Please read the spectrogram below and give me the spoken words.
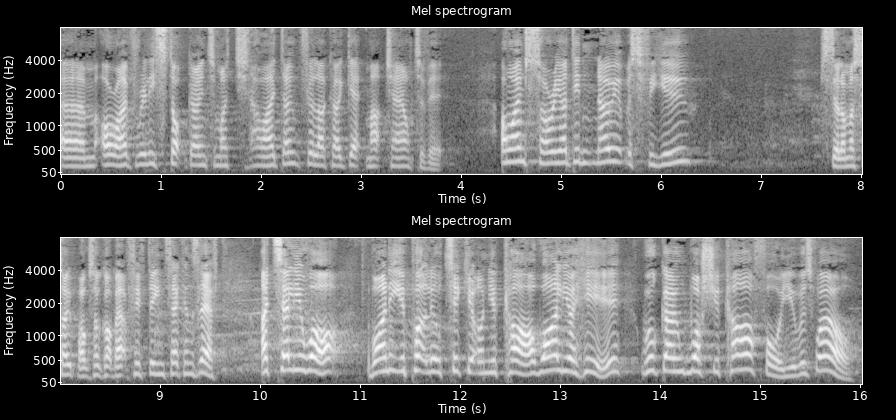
um, or I've really stopped going to my. You know, I don't feel like I get much out of it. Oh, I'm sorry, I didn't know it was for you. Still on my soapbox, I've got about 15 seconds left. I tell you what, why don't you put a little ticket on your car? While you're here, we'll go and wash your car for you as well.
